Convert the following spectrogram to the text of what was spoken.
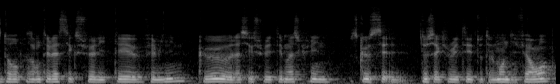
de représenter la sexualité féminine que la sexualité masculine? Parce que c'est deux sexualités totalement différentes.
